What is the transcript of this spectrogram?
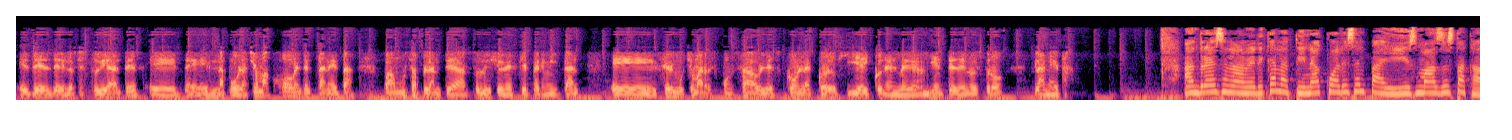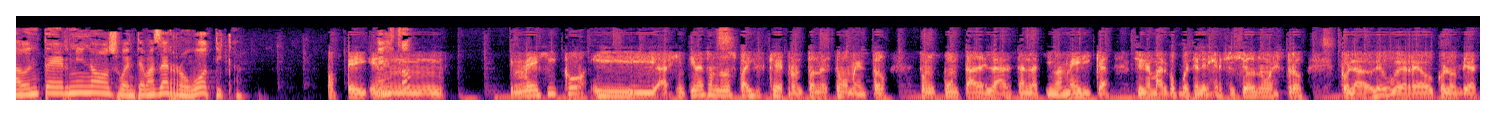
eh, desde los estudiantes eh, de la población más joven del planeta, vamos a plantear soluciones que permitan eh, ser mucho más responsables con la ecología y con el medio ambiente de nuestro planeta. Andrés, en la América Latina, ¿cuál es el país más destacado en términos o en temas de robótica? Ok, en ¿México? Y Argentina son dos países que de pronto en este momento son punta de lanza en Latinoamérica. Sin embargo, pues el ejercicio nuestro con la WRO Colombia es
